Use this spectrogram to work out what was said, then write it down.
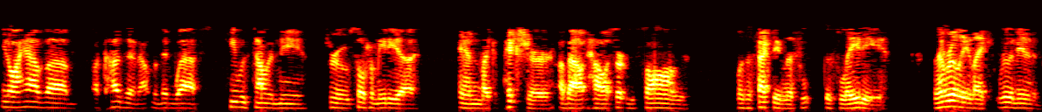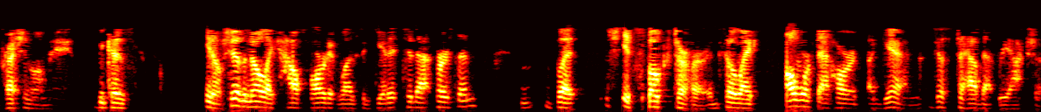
you know, I have um, a cousin out in the Midwest. He was telling me through social media and like a picture about how a certain song was affecting this this lady, and that really like really made an impression on me because you know she doesn't know like how hard it was to get it to that person, but it spoke to her, and so like I'll work that hard again just to have that reaction.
